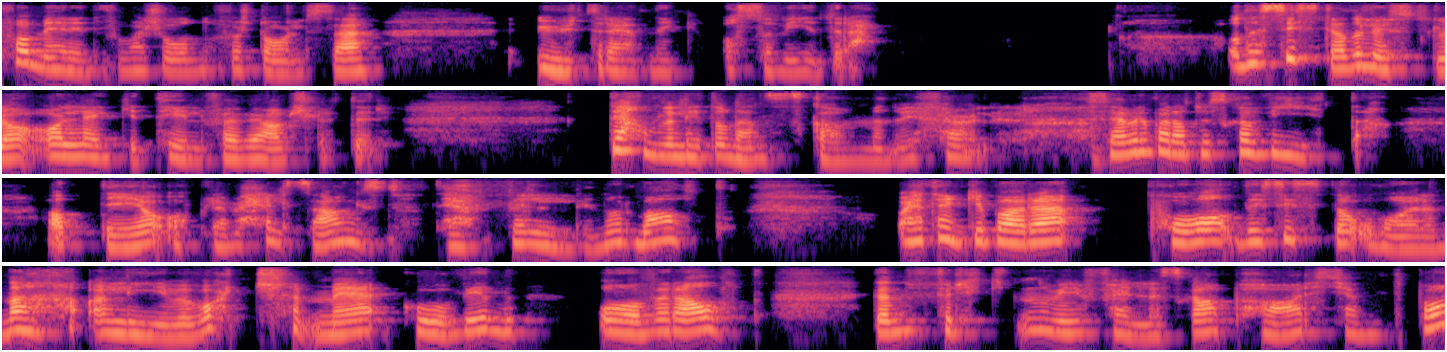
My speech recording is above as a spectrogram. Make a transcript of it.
få mer informasjon, forståelse, utredning osv. Og, og det siste jeg hadde lyst til å, å legge til før vi avslutter, det handler litt om den skammen vi føler. Så jeg vil bare at du skal vite at det å oppleve helseangst, det er veldig normalt. Og jeg tenker bare på de siste årene av livet vårt med covid overalt. Den frykten vi i fellesskap har kjent på.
